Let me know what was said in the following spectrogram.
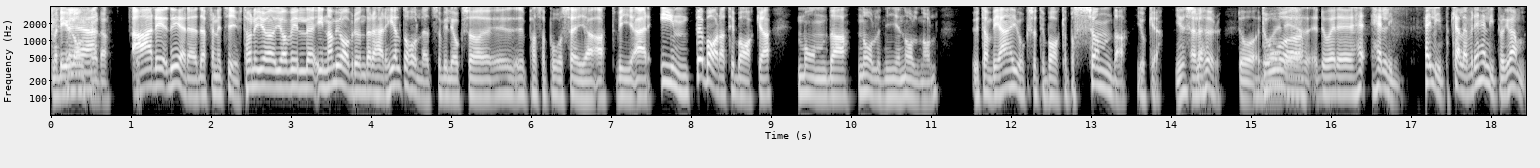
Men det är ju Eh, långfredag. Ja, det, det är det definitivt. Hörrni, jag, jag vill, innan vi avrundar det här helt och hållet så vill jag också eh, passa på att säga att vi är inte bara tillbaka måndag 09.00, utan vi är ju också tillbaka på söndag, Jocke. Just Eller det. hur? Då, då, Då- är det, då är det he- helg, helg... Kallar vi det helgprogram?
